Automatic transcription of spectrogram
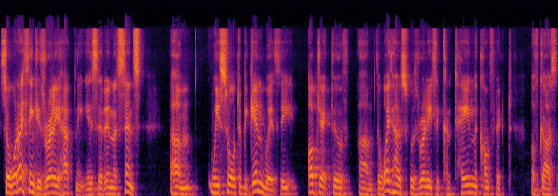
So, what I think is really happening is that, in a sense, um, we saw to begin with the object of um, the White House was really to contain the conflict of Gaza,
